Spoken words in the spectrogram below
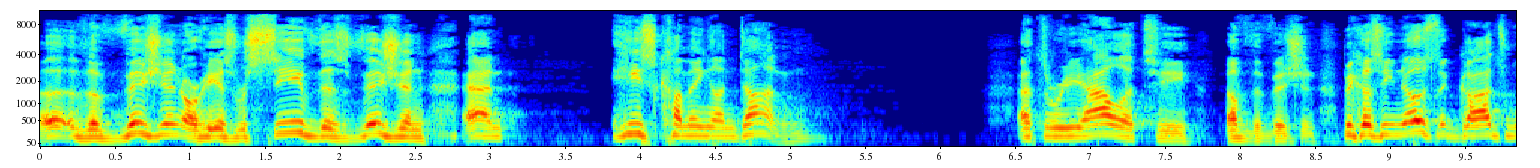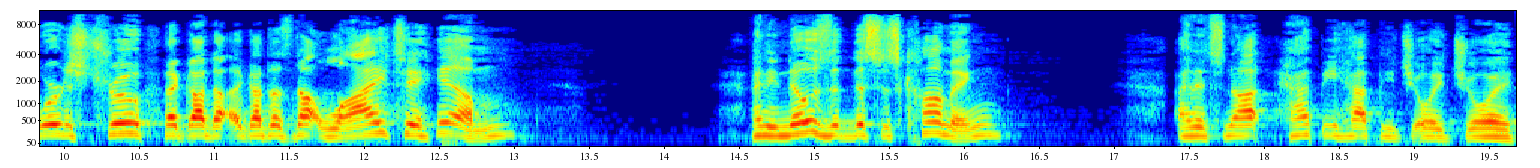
uh, the vision, or he has received this vision, and he's coming undone at the reality of the vision because he knows that God's word is true, that God, God does not lie to him, and he knows that this is coming, and it's not happy, happy, joy, joy,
